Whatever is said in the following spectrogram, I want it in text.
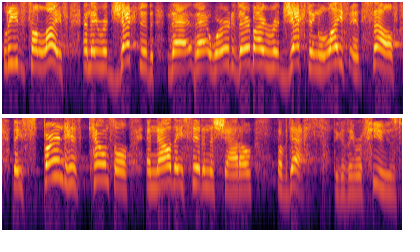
leads to life, and they rejected that, that word, thereby rejecting life itself. They spurned his counsel, and now they sit in the shadow of death because they refused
